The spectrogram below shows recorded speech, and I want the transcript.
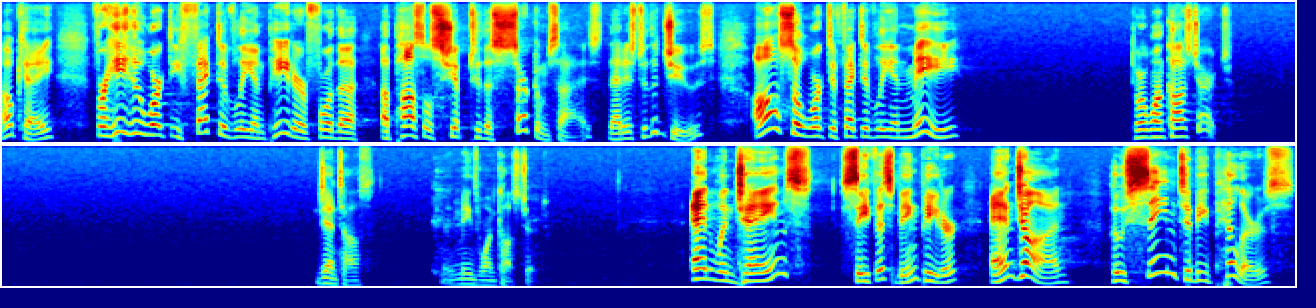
okay. For he who worked effectively in Peter for the apostleship to the circumcised, that is to the Jews, also worked effectively in me toward one cause church. Gentiles. It means one cause church. And when James, Cephas, being Peter, and John, who seemed to be pillars,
